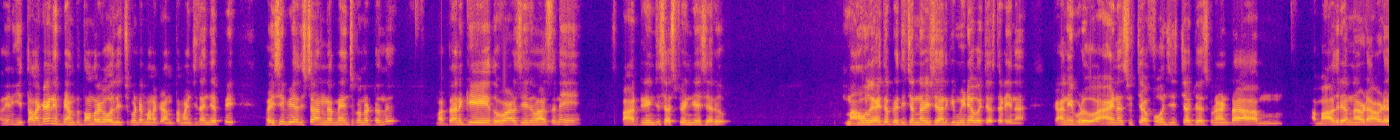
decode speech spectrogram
అదే ఈ తలకాయ నొప్పి ఎంత తొందరగా వదిలించుకుంటే మనకు అంత మంచిదని చెప్పి వైసీపీ అధిష్టానం నిర్ణయించుకున్నట్టుంది. మొత్తానికి దువ్వాడ శ్రీనివాస్ని పార్టీ నుంచి సస్పెండ్ చేశారు. మామూలుగా అయితే ప్రతి చిన్న విషయానికి మీడియాకి వచ్చేస్తాడు ఈయన. కానీ ఇప్పుడు ఆయన switch off phone switch off చేసుకున్నాడంట ఆ మాధురి అన్న ఆవిడ ఆవిడే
